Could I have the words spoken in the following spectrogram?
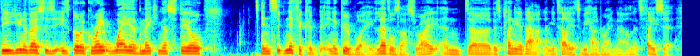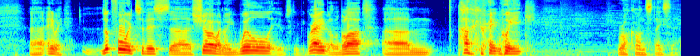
the universe is, is got a great way of making us feel insignificant, but in a good way, levels us, right? And uh, there's plenty of that, let me tell you, to be had right now. Let's face it. Uh, anyway, look forward to this uh, show. I know you will. It's going to be great, blah, blah, blah. Um, have a great week. Rock on, stay safe.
